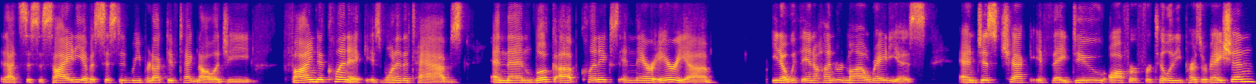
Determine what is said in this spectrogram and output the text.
That's the Society of Assisted Reproductive Technology. Find a clinic is one of the tabs, and then look up clinics in their area, you know, within a hundred mile radius, and just check if they do offer fertility preservation.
